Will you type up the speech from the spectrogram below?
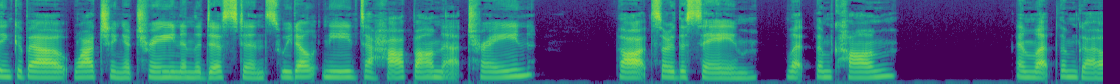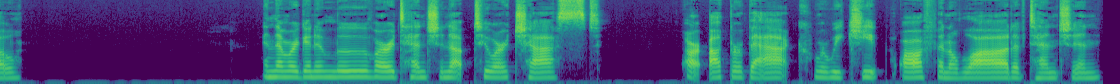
Think about watching a train in the distance, we don't need to hop on that train. Thoughts are the same. Let them come and let them go. And then we're going to move our attention up to our chest, our upper back, where we keep often a lot of tension.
